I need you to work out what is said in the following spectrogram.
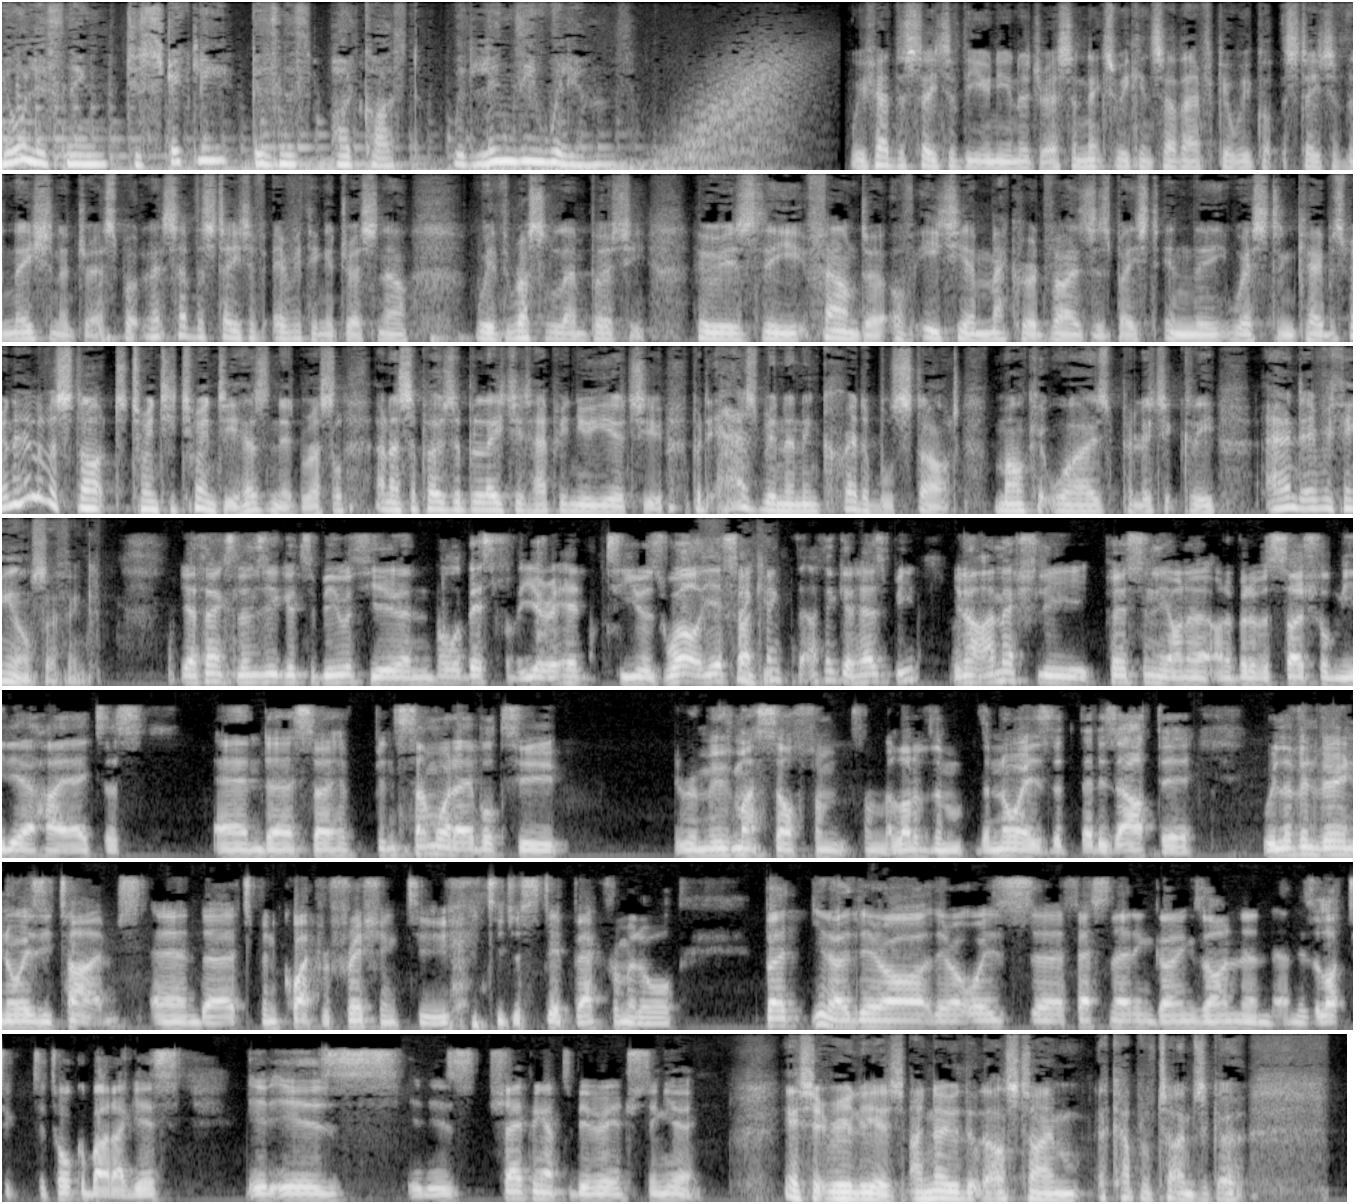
You're listening to Strictly Business Podcast with Lindsay Williams. We've had the State of the Union address, and next week in South Africa, we've got the State of the Nation address. But let's have the State of Everything address now with Russell Lamberti, who is the founder of ETM Macro Advisors based in the Western Cape. It's been a hell of a start to 2020, hasn't it, Russell? And I suppose a belated Happy New Year to you. But it has been an incredible start, market wise, politically, and everything else, I think. Yeah, thanks, Lindsay. Good to be with you, and all the best for the year ahead to you as well. Yes, Thank I think I think it has been. You know, I'm actually personally on a on a bit of a social media hiatus, and uh, so have been somewhat able to remove myself from from a lot of the the noise that that is out there. We live in very noisy times, and uh, it's been quite refreshing to to just step back from it all. But you know, there are there are always uh, fascinating goings on, and, and there's a lot to, to talk about, I guess it is it is shaping up to be a very interesting year. Yes, it really is. I know that last time, a couple of times ago,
